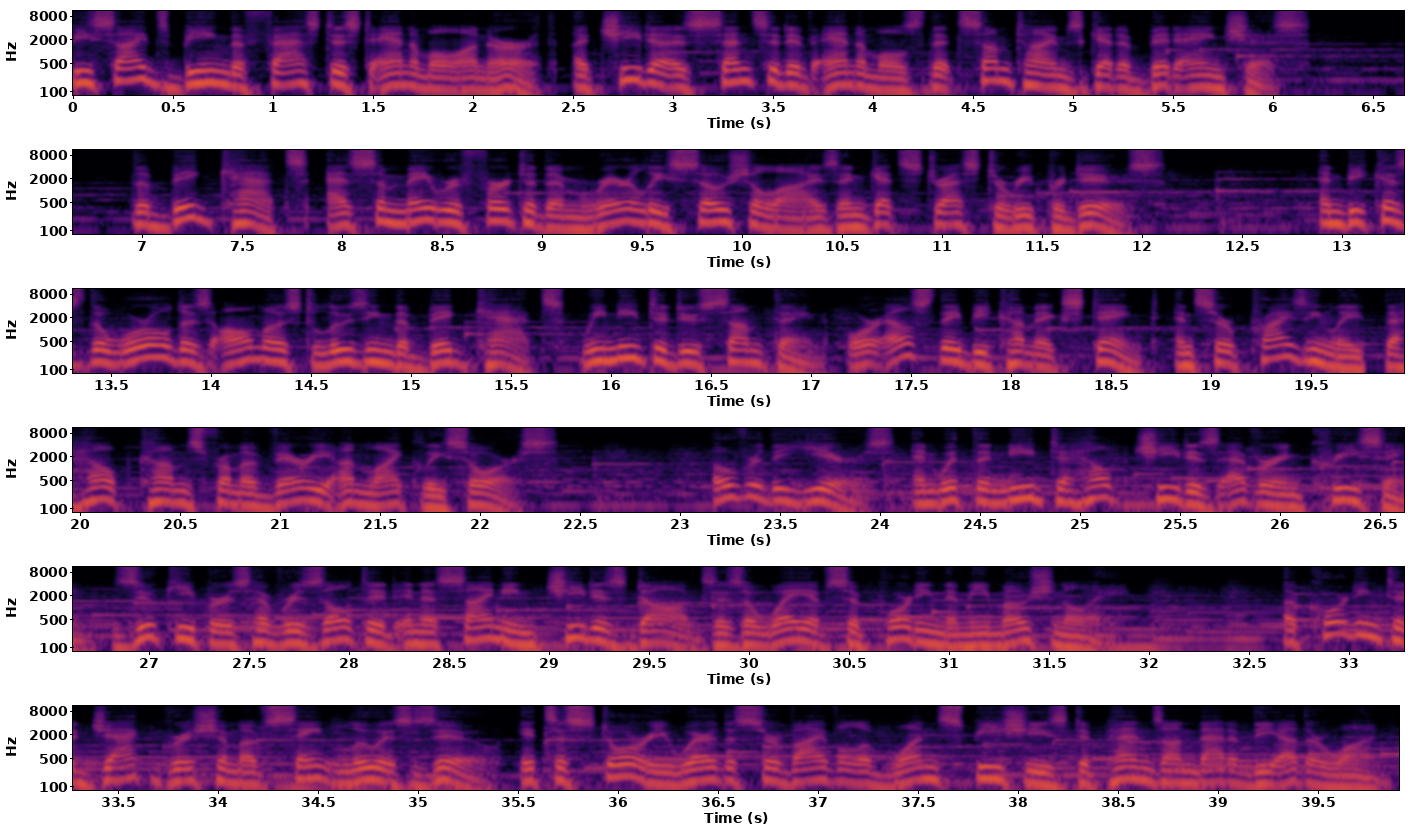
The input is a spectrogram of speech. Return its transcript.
Besides being the fastest animal on Earth, a cheetah is sensitive animals that sometimes get a bit anxious. The big cats, as some may refer to them rarely socialize and get stressed to reproduce. And because the world is almost losing the big cats, we need to do something, or else they become extinct, and surprisingly, the help comes from a very unlikely source. Over the years, and with the need to help cheetahs ever increasing, zookeepers have resulted in assigning cheetahs dogs as a way of supporting them emotionally. According to Jack Grisham of St. Louis Zoo, it's a story where the survival of one species depends on that of the other one.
